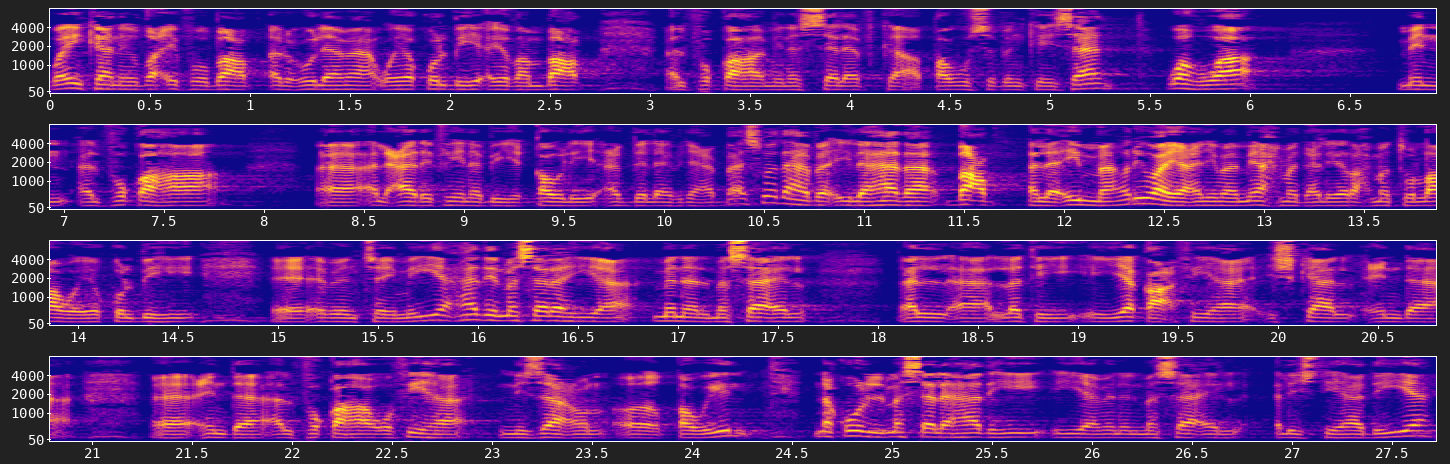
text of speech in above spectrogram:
وإن كان يضعفه بعض العلماء ويقول به أيضا بعض الفقهاء من السلف كطاووس بن كيسان وهو من الفقهاء آه، العارفين بقول عبد الله بن عباس وذهب إلى هذا بعض الأئمة رواية عن الإمام أحمد عليه رحمة الله ويقول به آه، ابن تيمية. هذه المسألة هي من المسائل التي يقع فيها إشكال عند عند الفقهاء وفيها نزاع طويل. نقول المسألة هذه هي من المسائل الاجتهادية.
